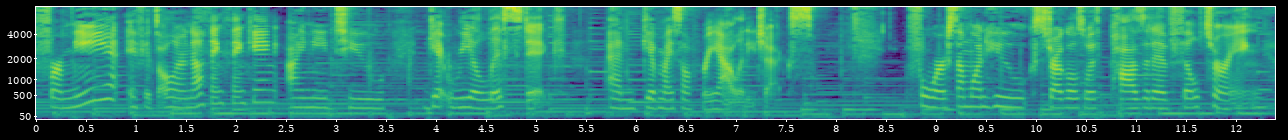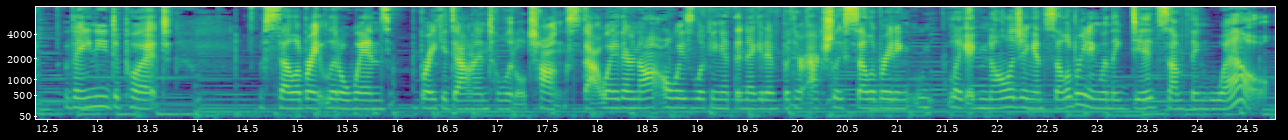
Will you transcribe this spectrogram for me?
For me, if it's all or nothing thinking, I need to get realistic and give myself reality checks. For someone who struggles with positive filtering, they need to put celebrate little wins, break it down into little chunks. That way, they're not always looking at the negative, but they're actually celebrating, like acknowledging and celebrating when they did something well.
